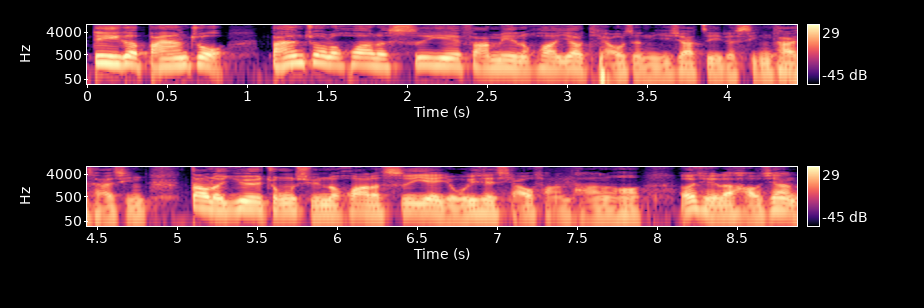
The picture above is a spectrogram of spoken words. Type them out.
第一个白羊座，白羊座的话呢，事业方面的话要调整一下自己的心态才行。到了月中旬的话呢，事业有一些小反弹了哈，而且呢好像。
